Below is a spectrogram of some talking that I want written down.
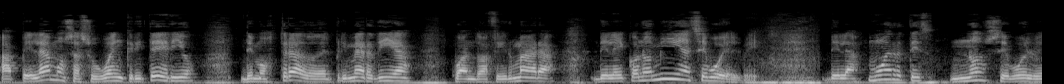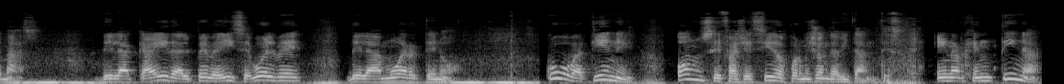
apelamos a su buen criterio, demostrado del primer día, cuando afirmara, de la economía se vuelve, de las muertes no se vuelve más, de la caída del PBI se vuelve, de la muerte no. Cuba tiene 11 fallecidos por millón de habitantes. En Argentina,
